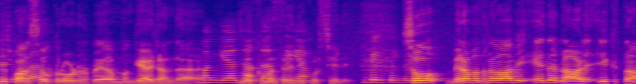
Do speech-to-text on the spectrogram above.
ਵੀ 500 ਕਰੋੜ ਰੁਪਇਆ ਮੰਗਿਆ ਜਾਂਦਾ ਹੈ ਮੁੱਖ ਮੰਤਰੀ ਦੀ ਕੁਰਸੀ ਲਈ। ਸੋ ਮੇਰਾ ਮਤਲਬ ਆ ਵੀ ਇਹਦੇ ਨਾਲ ਇੱਕ ਤਾਂ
